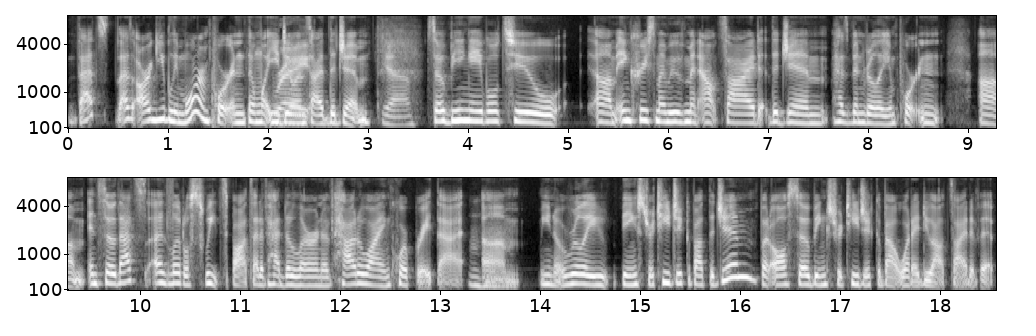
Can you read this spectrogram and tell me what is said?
that's that's arguably more important than what you right. do inside the gym. Yeah. So being able to um, increase my movement outside the gym has been really important. Um, and so that's a little sweet spot that I've had to learn of how do I incorporate that. Mm-hmm. Um, you know, really being strategic about the gym, but also being strategic about what I do outside of it.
